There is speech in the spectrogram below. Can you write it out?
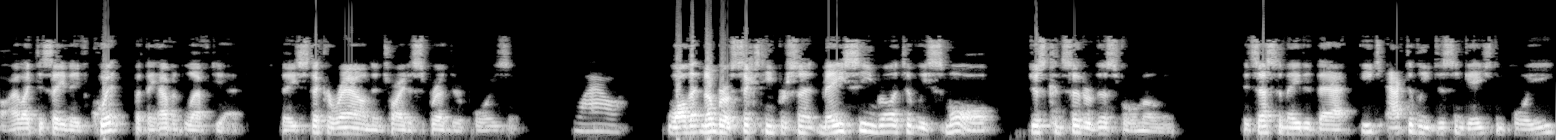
I like to say they've quit, but they haven't left yet. They stick around and try to spread their poison. Wow. While that number of 16% may seem relatively small, just consider this for a moment. It's estimated that each actively disengaged employee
